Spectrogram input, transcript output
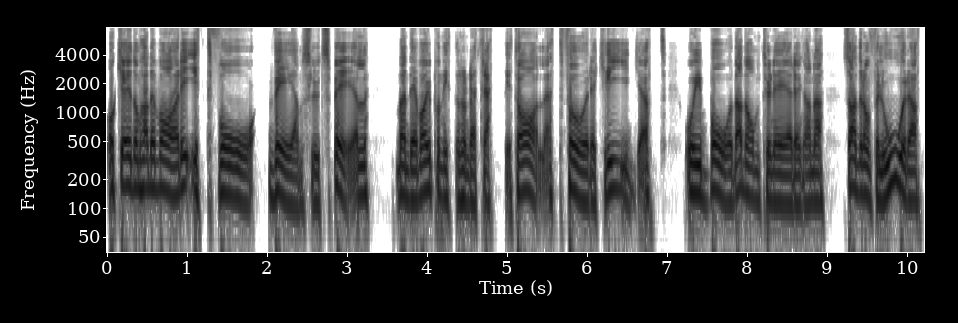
Okej, de hade varit i två VM-slutspel, men det var ju på 1930-talet, före kriget. Och i båda de turneringarna så hade de förlorat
